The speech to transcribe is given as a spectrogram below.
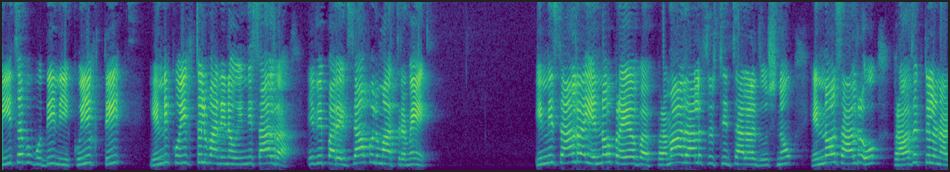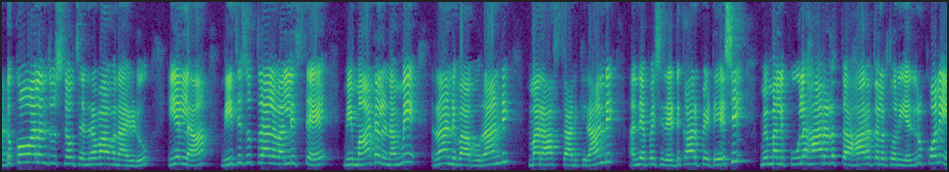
నీచపు బుద్ధి నీ కుయుక్తి ఎన్ని కుయుక్తులు మానినవు ఇన్నిసార్లు రా. ఇవి ఫర్ ఎగ్జాంపుల్ మాత్రమే. ఇన్నిసార్లు ఎన్నో ప్రయో ప్రమాదాలు సృష్టించాలని చూసినావు ఎన్నోసార్లు ప్రాజెక్టులను అడ్డుకోవాలని చూసినావు చంద్రబాబు నాయుడు. ఇలా నీతి సూత్రాలు వల్లిస్తే మీ మాటలు నమ్మి రాండి బాబు రాండి. మా రాష్ట్రానికి రాండి అని చెప్పేసి రెడ్ కార్పెట్ వేసి మిమ్మల్ని పూల హారత హారతలతో ఎదుర్కొని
